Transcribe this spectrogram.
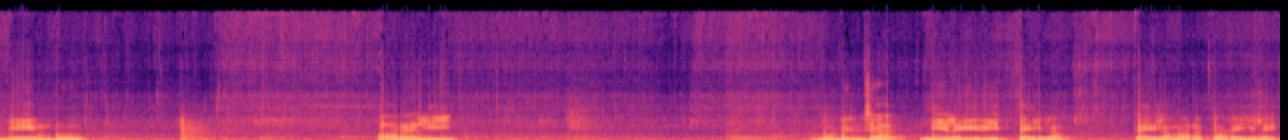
வேம்பு அரளி முடிஞ்சால் நீலகிரி தைலம் தைல மரத்தோட இலை.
